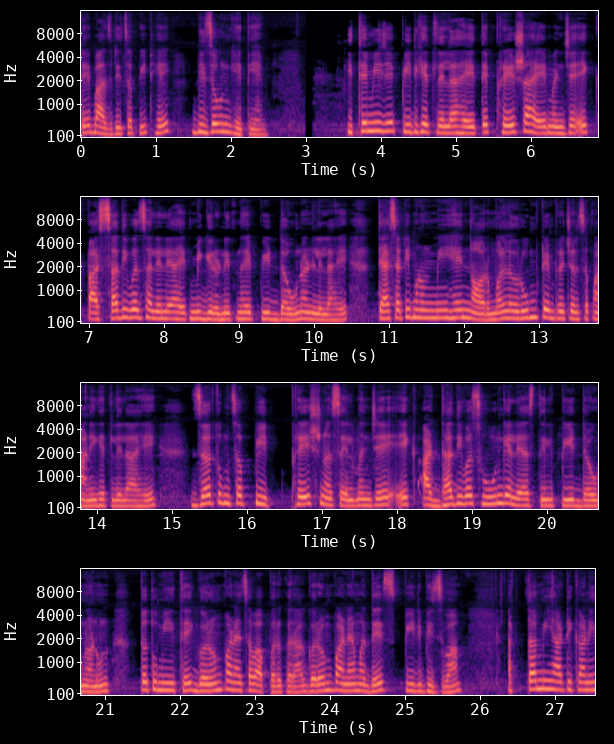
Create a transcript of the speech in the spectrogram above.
ते बाजरीचं पीठ हे भिजवून घेते आहे इथे मी जे पीठ घेतलेलं आहे ते फ्रेश आहे म्हणजे एक पाच सहा दिवस झालेले आहेत मी गिरणीतनं हे पीठ दळून आणलेलं आहे. त्यासाठी म्हणून मी हे नॉर्मल रूम टेम्परेचरचं पाणी घेतलेलं आहे. जर तुमचं पीठ फ्रेश नसेल म्हणजे एक आठ दहा दिवस होऊन गेले असतील पीठ दळून आणून तर तुम्ही इथे गरम पाण्याचा वापर करा. गरम पाण्यामध्येच पीठ भिजवा. आत्ता मी ह्या ठिकाणी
